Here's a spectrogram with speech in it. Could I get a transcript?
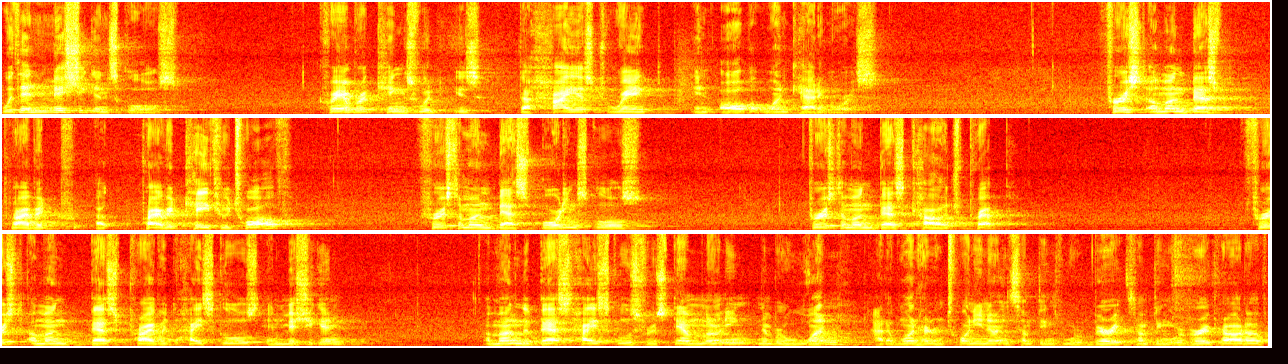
Within Michigan schools, Cranbrook Kingswood is the highest ranked in all but one categories. First among best private, uh, private K through 12, first among best boarding schools, first among best college prep, first among best private high schools in Michigan, among the best high schools for STEM learning, number one out of 129, something we're very, something we're very proud of,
